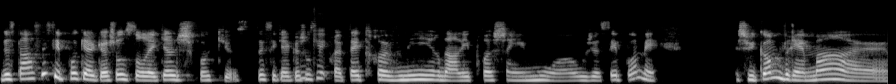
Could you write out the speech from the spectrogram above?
de ce temps-ci, c'est pas quelque chose sur lequel je focus. C'est quelque chose qui pourrait peut-être revenir dans les prochains mois ou je sais pas, mais je suis comme vraiment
